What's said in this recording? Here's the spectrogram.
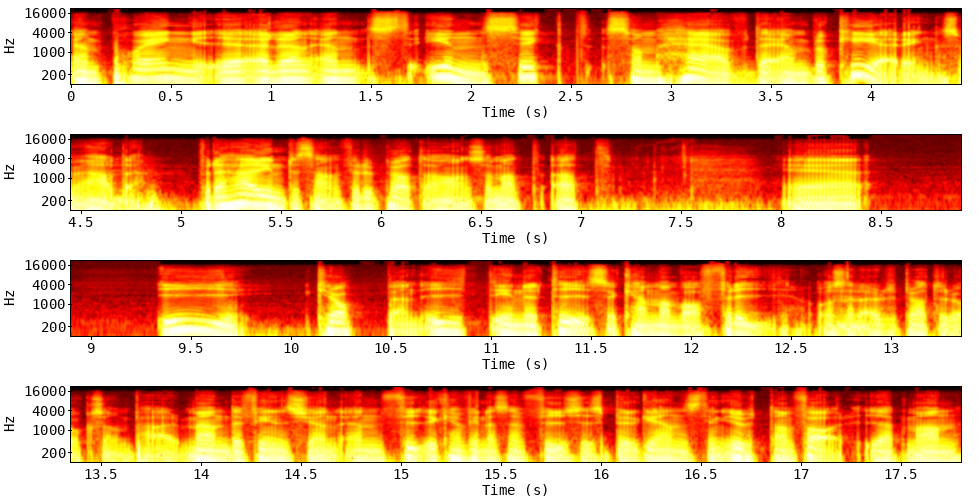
en poäng, i- eller en, en insikt som hävde en blockering som jag hade. För det här är intressant, för du pratar Hans om att, att eh, i kroppen, i, inuti, så kan man vara fri och sådär. Mm. Det pratar du också om Per. Men det, finns ju en, en, det kan finnas en fysisk begränsning utanför. I att man,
